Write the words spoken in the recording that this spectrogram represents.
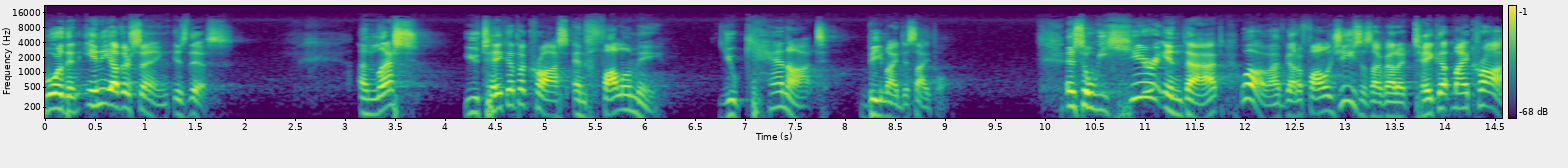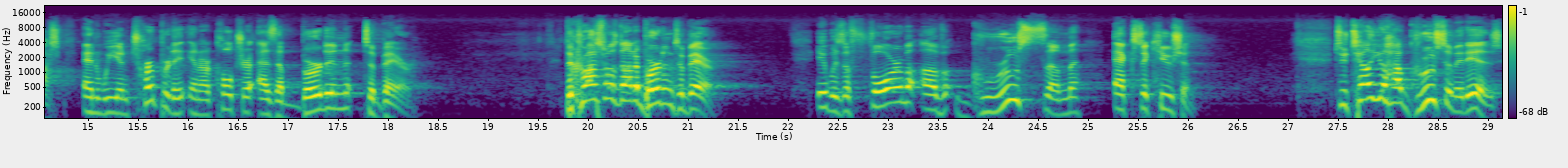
more than any other saying is this Unless you take up a cross and follow me, you cannot be my disciple. And so we hear in that, well, I've got to follow Jesus. I've got to take up my cross. And we interpret it in our culture as a burden to bear. The cross was not a burden to bear, it was a form of gruesome execution. To tell you how gruesome it is,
